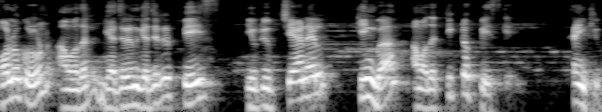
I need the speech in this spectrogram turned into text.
ফলো করুন আমাদের গ্যাজেট অ্যান্ড গ্যাজেটের পেজ ইউটিউব চ্যানেল কিংবা আমাদের টিকটক পেজকে থ্যাংক ইউ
